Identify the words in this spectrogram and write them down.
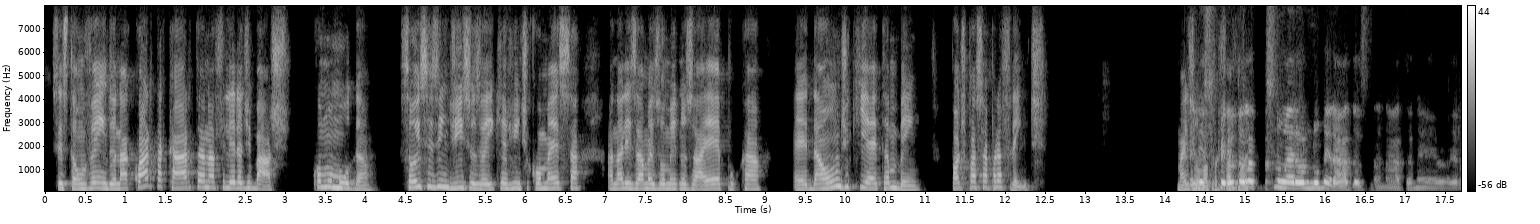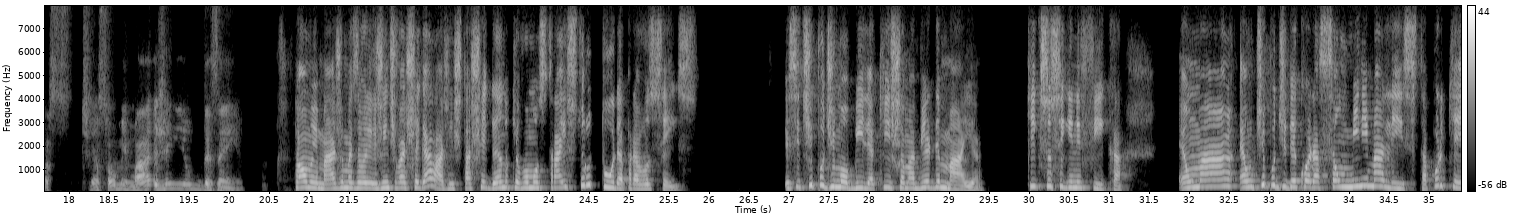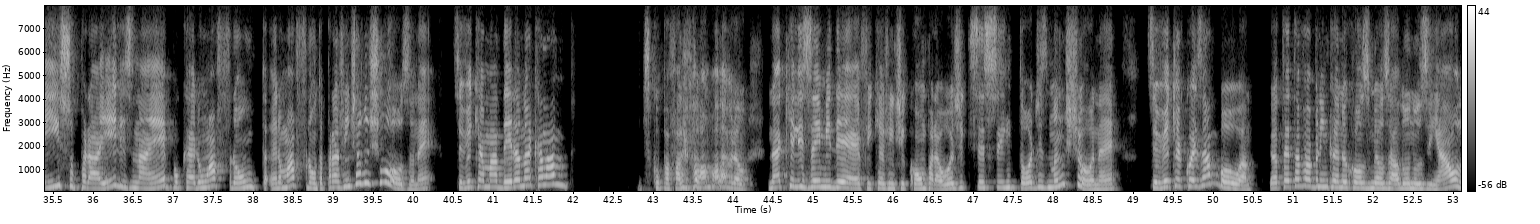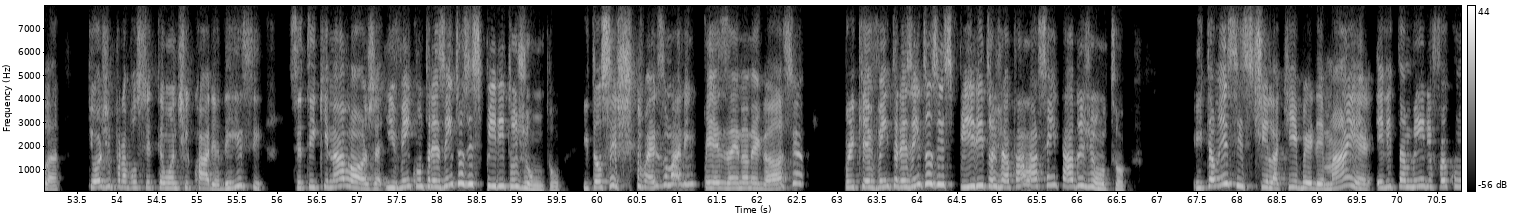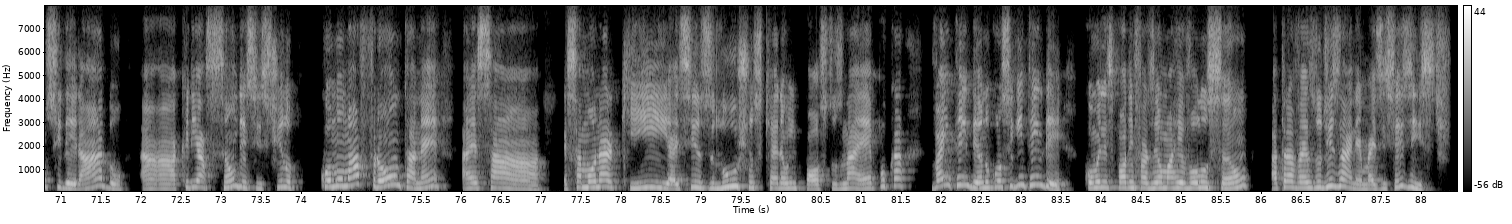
Vocês estão vendo? Na quarta carta, na fileira de baixo. Como muda? São esses indícios aí que a gente começa a analisar mais ou menos a época, é, da onde que é também. Pode passar para frente. Mais uma, Nesse por período favor. elas não eram numeradas na nada, né? Elas tinham só uma imagem e um desenho. Só uma imagem, mas a gente vai chegar lá. A gente está chegando que eu vou mostrar a estrutura para vocês. Esse tipo de mobília aqui chama Biedermeier. O que, que isso significa? É, uma, é um tipo de decoração minimalista, porque isso para eles na época era uma afronta, era uma afronta. Para a gente é luxuoso, né? Você vê que a madeira naquela. Desculpa, falei falar um palavrão. Naqueles MDF que a gente compra hoje, que você sentou, desmanchou, né? Você vê que é coisa boa. Eu até estava brincando com os meus alunos em aula, que hoje, para você ter um antiquário desse, você tem que ir na loja e vem com 300 espíritos junto. Então, você faz uma limpeza aí no negócio, porque vem 300 espíritos, já está lá sentado junto. Então, esse estilo aqui, Berdemeyer, ele também ele foi considerado a, a criação desse estilo como uma afronta, né, a essa essa monarquia, esses luxos que eram impostos na época, vai entender, eu não consigo entender como eles podem fazer uma revolução através do designer, mas isso existe.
